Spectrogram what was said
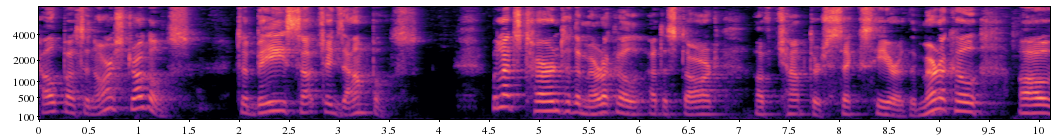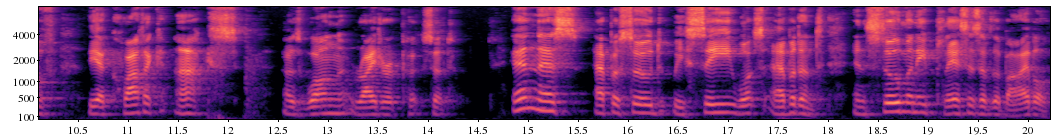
help us in our struggles to be such examples. Well, let's turn to the miracle at the start of chapter 6 here the miracle of the aquatic axe, as one writer puts it. In this episode, we see what's evident in so many places of the Bible.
